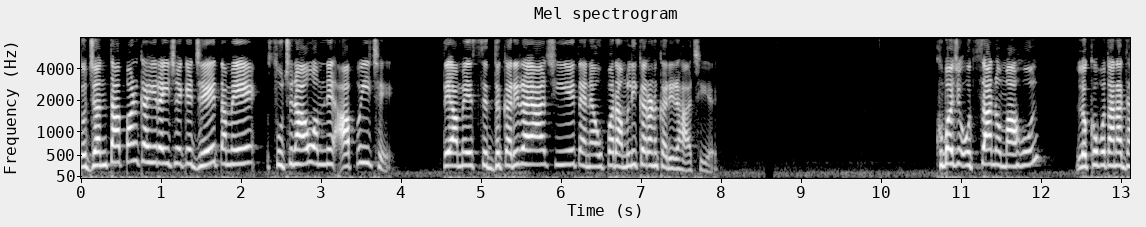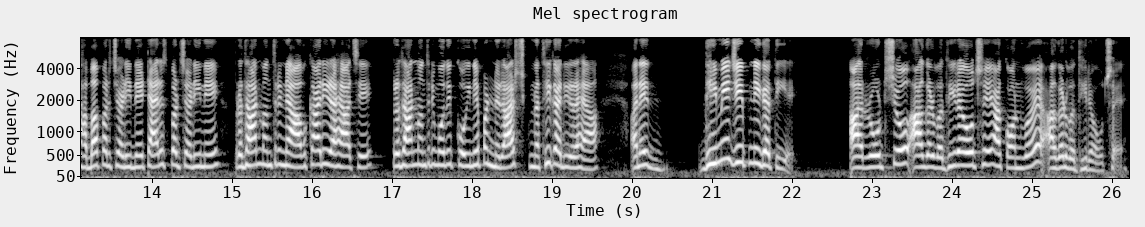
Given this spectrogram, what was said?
તો જનતા પણ કહી રહી છે કે જે તમે સૂચનાઓ અમને આપી છે, તે અમે સિદ્ધ કરી રહ્યા છીએ, તેના ઉપર અમલીકરણ કરી રહ્યા છીએ. ખૂબ જ ઉત્સાહનો માહોલ લોકો પોતાના ધાબા પર ચડીને, ટેરેસ પર ચડીને પ્રધાનમંત્રીને આવકારી રહ્યા છે. પ્રધાનમંત્રી મોદી કોઈને પણ નિરાશ નથી કરી રહ્યા. અને ધીમી જીપની ગતિએ આ રોડ શો આગળ વધી રહ્યો છે, આ કોન્વોય આગળ વધી રહ્યો છે.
